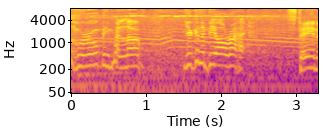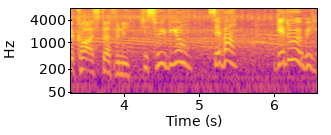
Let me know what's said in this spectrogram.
Ruby, my love, you're gonna be all right. Stay in the car, Stephanie. Je suis bien. C'est va. Get Ruby.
